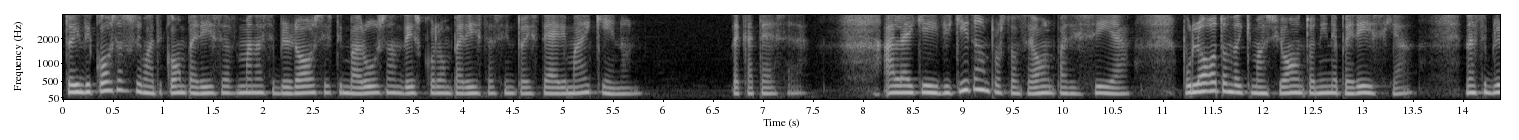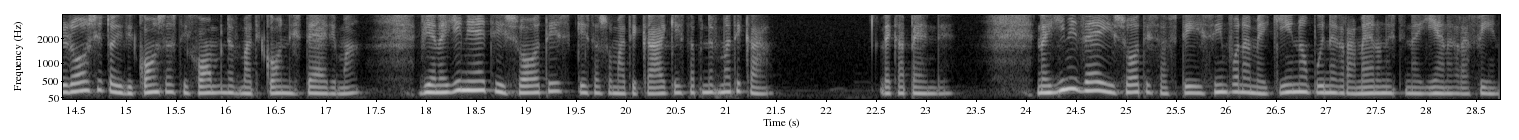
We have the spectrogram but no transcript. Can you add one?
το ειδικό σας χρηματικό περίσσευμα να συμπληρώσει στην παρούσαν δύσκολων περίσταση το ειστέρημα εκείνων. 14 αλλά και η δική των προς τον Θεόν παρησία που λόγω των δοκιμασιών των είναι περίσσια να συμπληρώσει το ειδικό σας τυχόν πνευματικό νηστέρημα για να γίνει έτσι ισότης και στα σωματικά και στα πνευματικά. 15. Να γίνει δε η ισότης αυτή σύμφωνα με εκείνο που είναι γραμμένο στην Αγία Γραφή.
